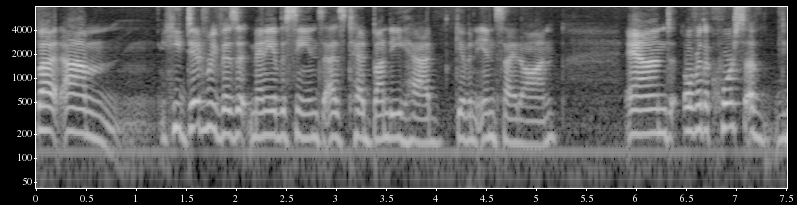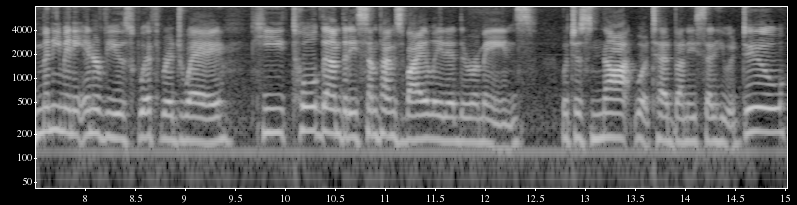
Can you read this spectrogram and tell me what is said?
But um, he did revisit many of the scenes as Ted Bundy had given insight on. And over the course of many, many interviews with Ridgway, he told them that he sometimes violated the remains, which is not what Ted Bundy said he would do.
